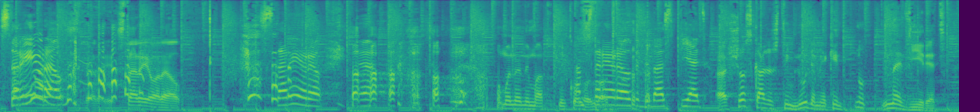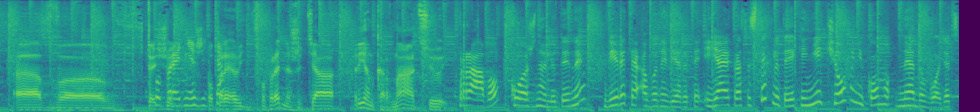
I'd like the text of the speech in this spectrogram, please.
Старий Орел. Старий, старий Орел. Старий Орел. Е, У мене нема тут нікого. Там старий Орел тобі дасть п'ять. А що скажеш тим людям, які ну, не вірять а, в, в те, Попереднє що життя? в попереднє життя, реінкарнацію. Право кожної людини вірити або не вірити. І я якраз із тих людей, які нічого нікому не доводять.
